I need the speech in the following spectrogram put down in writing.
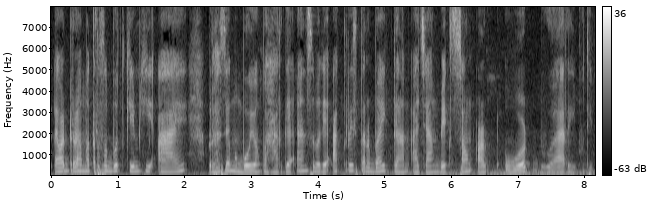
Lewat drama tersebut, Kim Hee Ai berhasil memboyong penghargaan sebagai aktris terbaik dalam ajang Baek Sound Art Award 2013.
